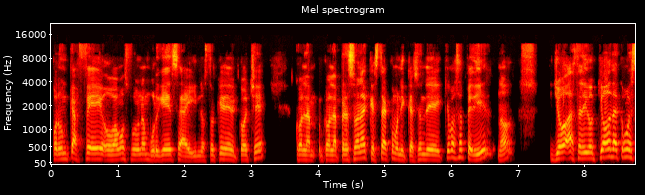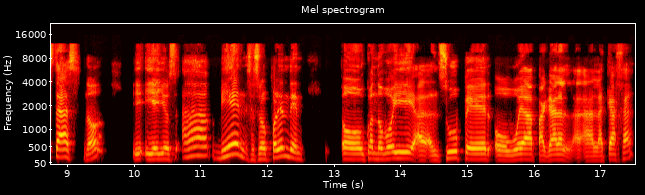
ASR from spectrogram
por un café o vamos por una hamburguesa y nos toque en el coche, con la, con la persona que está en comunicación de, ¿qué vas a pedir? ¿No? Yo hasta digo, ¿qué onda? ¿Cómo estás? ¿No? Y, y ellos, ah, bien, se sorprenden. O cuando voy al súper o voy a pagar a, a, la caja,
